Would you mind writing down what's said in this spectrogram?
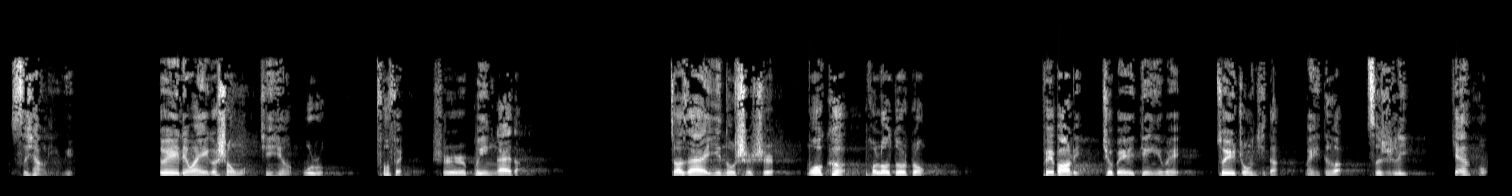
思想领域，对另外一个生物进行侮辱、腹诽是不应该的。早在印度史诗《摩诃婆罗多》中。非暴力就被定义为最终极的美德、自制力、天赋、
